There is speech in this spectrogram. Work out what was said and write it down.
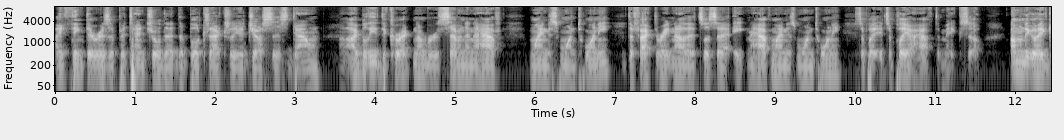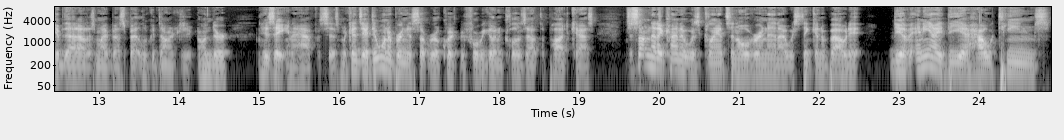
I think there is a potential that the books actually adjust this down. I believe the correct number is seven and a half minus 120. The fact that right now that's listed at eight and a half minus 120, it's a play, it's a play I have to make. So I'm going to go ahead and give that out as my best bet. Luka Doncic under his eight and a half assists. Mackenzie, I do want to bring this up real quick before we go and close out the podcast. Just something that I kind of was glancing over and then I was thinking about it. Do you have any idea how teams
